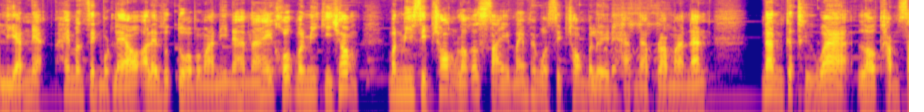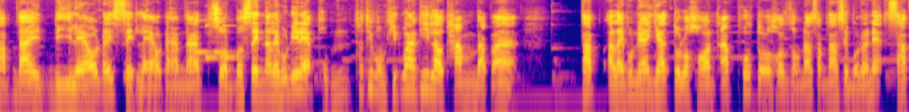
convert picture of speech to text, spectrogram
เหรียญเนี่ยให้มันเสร็จหมดแล้วอะไรทุกตัวประมาณนี้นะครับนะให้ครบมันมีกี่ช่องมันมี 10 ช่อง เราก็ใส่ไม่ให้หมด 10 ช่องไปเลยนะครับนะประมาณนั้นนั่นก็ถือว่าเราทำซับได้ดีแล้วได้เสร็จแล้วนะครับนะส่วนเปอร์เซ็นต์อะไรพวกนี้เนี่ยผมเท่าที่ผมคิดว่าที่เราทำแบบว่าซับอะไรพวกเนี้ยยัดตัวละครอัพพวกตัวละคร2ดาว3ดาวเสร็จหมดแล้วเนี่ยซับ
